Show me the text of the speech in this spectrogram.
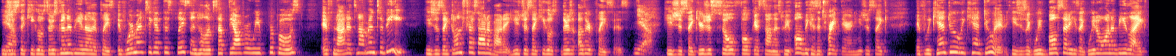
He's yeah. just like, he goes, there's going to be another place. If we're meant to get this place, then he'll accept the offer we proposed. If not, it's not meant to be. He's just like, don't stress out about it. He's just like, he goes, there's other places. Yeah. He's just like, you're just so focused on this. We, oh, because it's right there. And he's just like, if we can't do it, we can't do it. He's just like, we've both said it. He's like, we don't want to be like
